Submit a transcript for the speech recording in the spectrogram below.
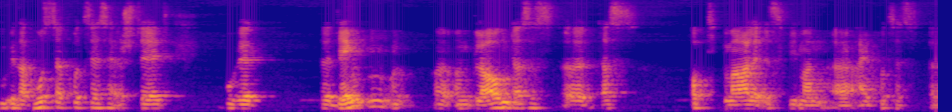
wie gesagt, Musterprozesse erstellt, wo wir äh, denken und, äh, und glauben, dass es äh, das Optimale ist, wie man äh, einen Prozess äh,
